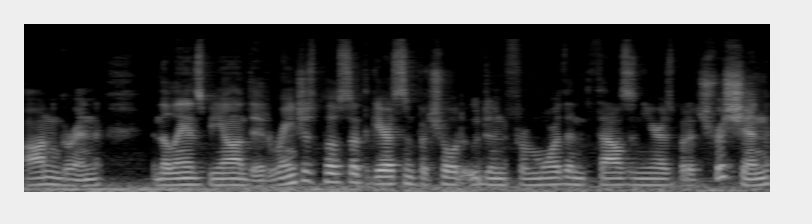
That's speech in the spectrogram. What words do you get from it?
Angren and the lands beyond it. Rangers posted at the garrison patrolled Udun for more than a thousand years, but attrition,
